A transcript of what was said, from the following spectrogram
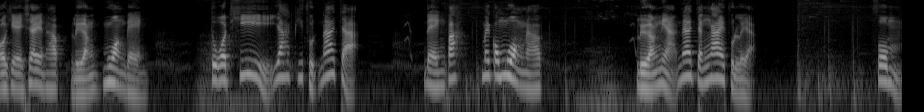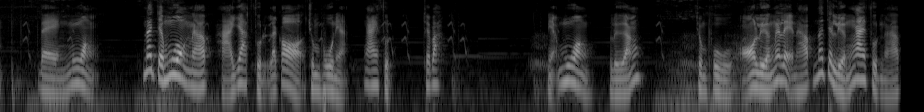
โอเคใช่นะครับ เหลืองม่วงแดง ตัวที่ยากที่สุดน่าจะ แดงปะไม่ก็ม่วงนะครับ เหลืองเนี่ยน่าจะง่ายสุดเลยอะส้ม แดงม่วง น่าจะม่วงนะครับ หายากสุดแล้วก็ชมพูเนี่ยง่ายสุดใช่ปะเนี่ยม่วงเหลือง ชมพูอ๋อเหลืองนั่นแหละนะครับ น่าจะเหลืองง่ายสุดนะครับ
